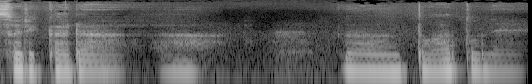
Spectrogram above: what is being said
それから、うんと、あとね、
